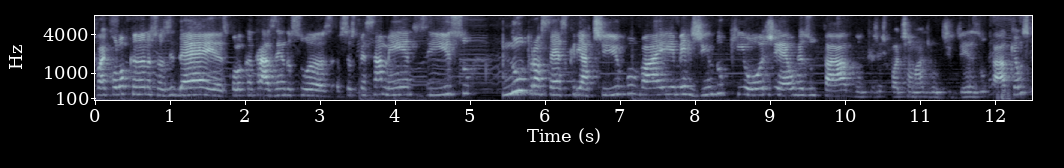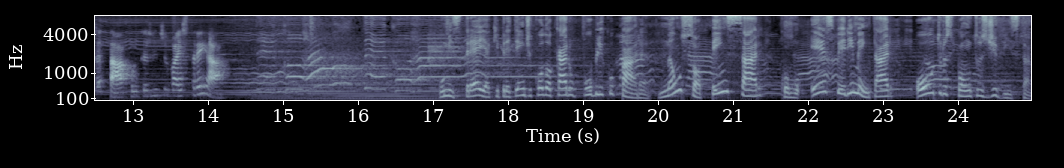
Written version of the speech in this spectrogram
vai colocando as suas ideias, colocando, trazendo suas, os seus pensamentos, e isso no processo criativo vai emergindo o que hoje é o resultado, que a gente pode chamar de um tipo de resultado, que é um espetáculo que a gente vai estrear. Uma estreia que pretende colocar o público para não só pensar, como experimentar outros pontos de vista.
